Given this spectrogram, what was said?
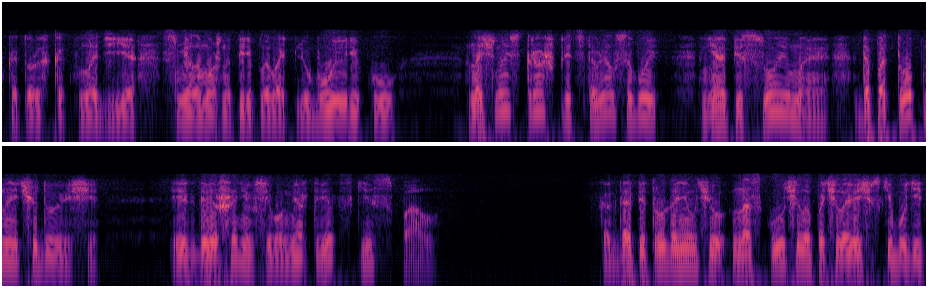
в которых, как в ладье, смело можно переплывать любую реку, ночной страж представлял собой неописуемое, допотопное чудовище — и к довершению всего мертвецкий спал. Когда Петру Даниловичу наскучило по-человечески будить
